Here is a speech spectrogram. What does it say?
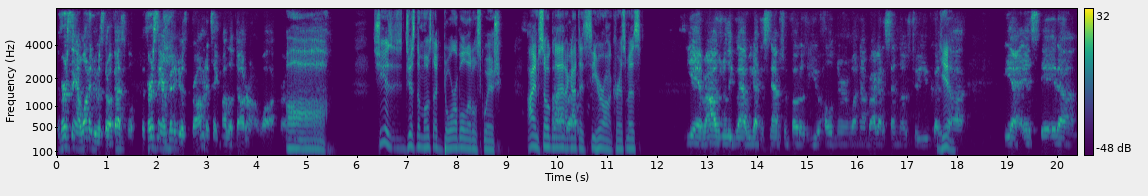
The first thing I want to do is throw a festival. The first thing I'm going to do is, bro, I'm going to take my little daughter on a walk, bro. Oh, she is just the most adorable little squish. I am so glad I got to see her on Christmas. Yeah, bro, I was really glad we got to snap some photos of you holding her and whatnot, bro. I got to send those to you because, yeah, uh, yeah, it's it, um,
